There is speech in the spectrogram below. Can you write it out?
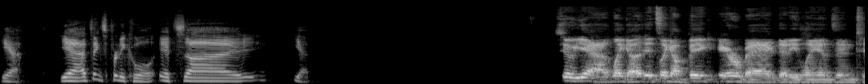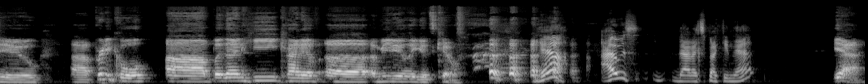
Yeah, yeah, that thing's pretty cool. It's uh, So yeah, like a it's like a big airbag that he lands into. Uh, pretty cool. Uh, but then he kind of uh, immediately gets killed. yeah. I was not expecting that. yeah,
